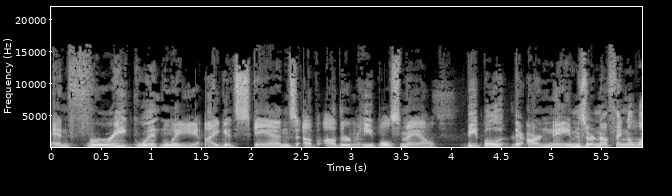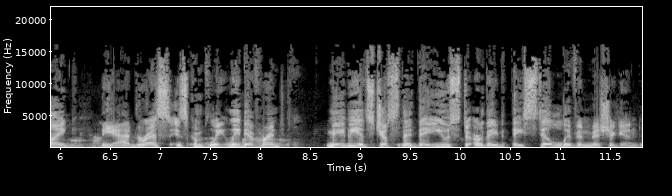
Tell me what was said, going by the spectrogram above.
And frequently, I get scans of other people's mail. People, there, our names are nothing alike. The address is completely different. Maybe it's just that they used to, or they they still live in Michigan,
